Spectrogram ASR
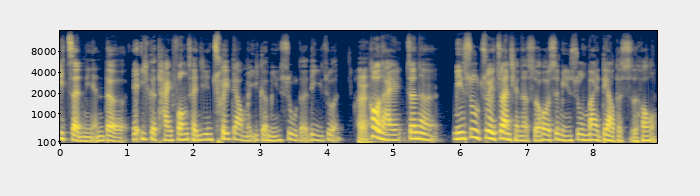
一整年的诶一个台风曾经吹掉我们一个民宿的利润。嘿，后来真的。民宿最赚钱的时候是民宿卖掉的时候，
